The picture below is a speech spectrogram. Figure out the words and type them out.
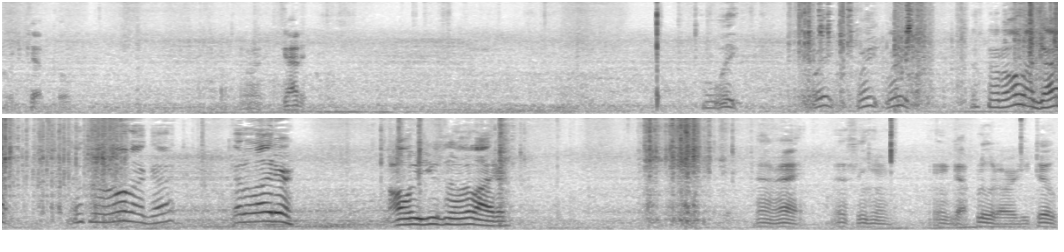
Where'd the cap go? Alright, got it. Oh, wait. Wait, wait, wait. That's not all I got. That's not all I got. Got a lighter. Oh, Always use another lighter. Alright, let's see here. And got fluid already too.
